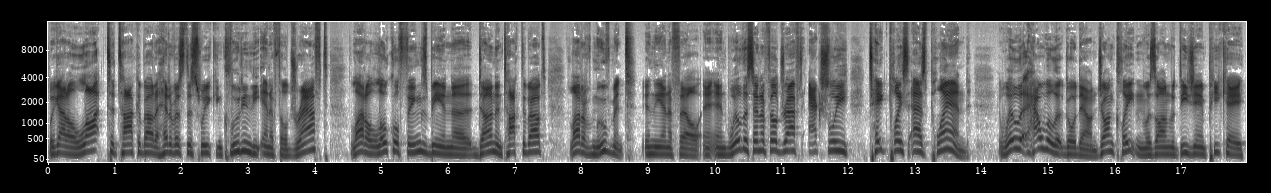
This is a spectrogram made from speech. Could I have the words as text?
we got a lot to talk about ahead of us this week, including the NFL draft. A lot of local things being uh, done and talked about. A lot of movement in the NFL. And, and will this NFL draft actually take place as planned? Will it, how will it go down? John Clayton was on with DJ and PK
